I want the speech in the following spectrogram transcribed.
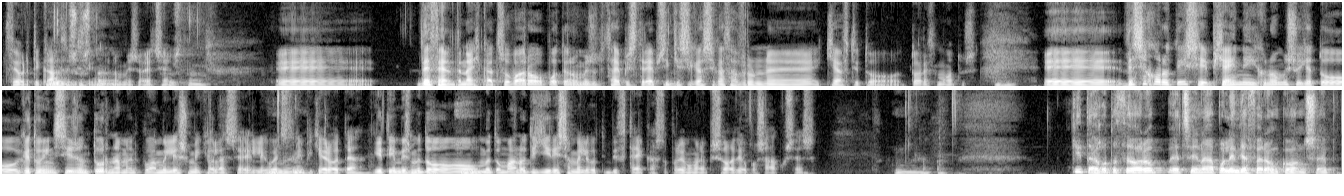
Θεωρητικά Ναι, αυτή τη σωστά. στιγμή νομίζω έτσι. Σωστά. Ε, δεν φαίνεται να έχει κάτι σοβαρό, οπότε νομίζω ότι θα επιστρέψει Ναι. και σιγά σιγά θα βρουν ε, και αυτοί το, το ρυθμό τους. Ε, δεν σε έχω ρωτήσει ποια είναι η γνώμη σου για το, για το in-season tournament που θα μιλήσουμε κιόλας λίγο έτσι, Ναι. στην επικαιρότητα. Γιατί εμείς με το, Μμμ. με το Μάνο τη γυρίσαμε λίγο την μπιφτέκα στο προηγούμενο επεισόδιο, όπως άκουσες. Ναι. Κοίτα, εγώ το θεωρώ έτσι ένα πολύ ενδιαφέρον κόνσεπτ.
